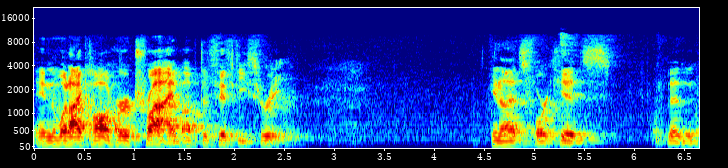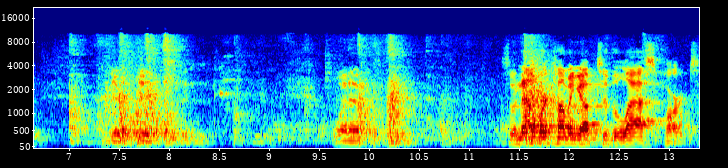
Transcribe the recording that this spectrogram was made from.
in what I call her tribe up to 53. You know, that's four kids, then their kids, and whatever. So now we're coming up to the last part.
